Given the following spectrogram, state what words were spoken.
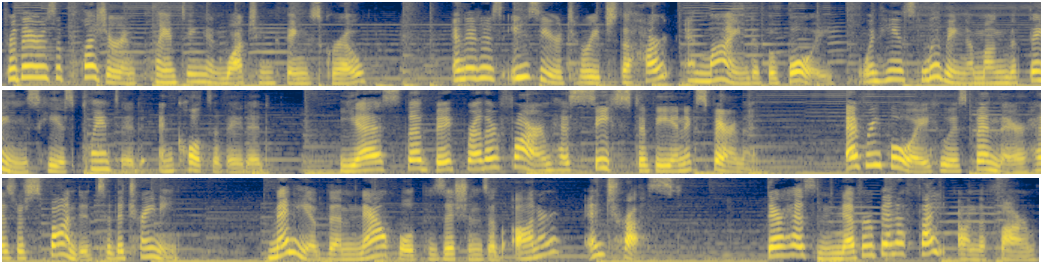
for there is a pleasure in planting and watching things grow. And it is easier to reach the heart and mind of a boy when he is living among the things he has planted and cultivated. Yes, the Big Brother farm has ceased to be an experiment. Every boy who has been there has responded to the training. Many of them now hold positions of honor and trust. There has never been a fight on the farm,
